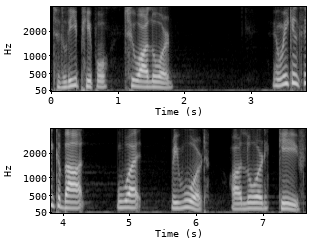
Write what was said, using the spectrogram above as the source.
to lead people to our Lord. And we can think about what reward our Lord gave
